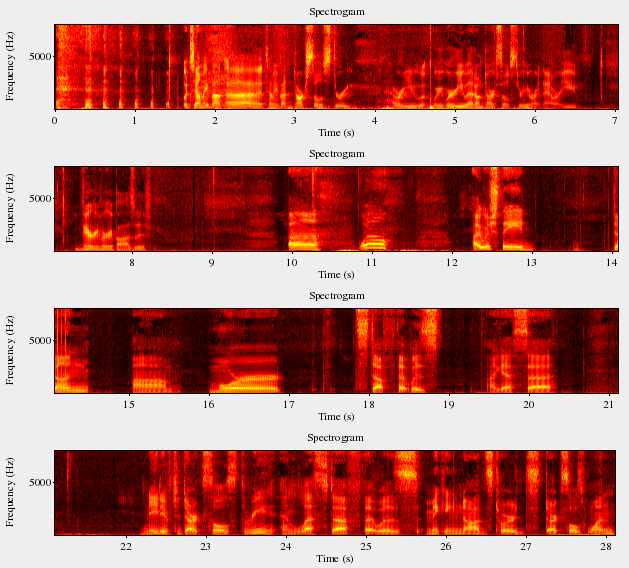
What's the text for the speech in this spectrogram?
well tell me about uh tell me about dark souls 3 how are you where, where are you at on dark souls 3 right now? Are you very very positive? Uh, well, I wish they'd done um, more stuff that was, I guess, uh, native to Dark Souls 3 and less stuff that was making nods towards Dark Souls 1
